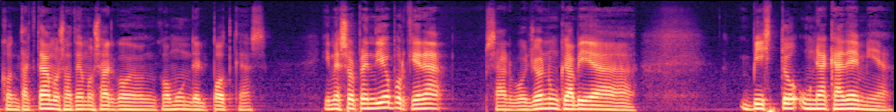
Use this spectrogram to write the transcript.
contactamos o hacemos algo en común del podcast. Y me sorprendió porque era, salvo yo nunca había visto una academia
